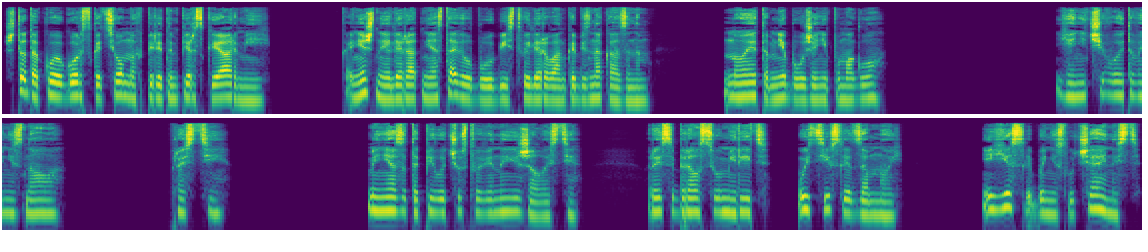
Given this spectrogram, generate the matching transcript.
Что такое горстка тёмных перед имперской армией? Конечно, Элират не оставил бы убийство Элирванка безнаказанным. Но это мне бы уже не помогло. Я ничего этого не знала. Прости. Меня затопило чувство вины и жалости. Рэй собирался умереть, уйти вслед за мной. И если бы не случайность...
